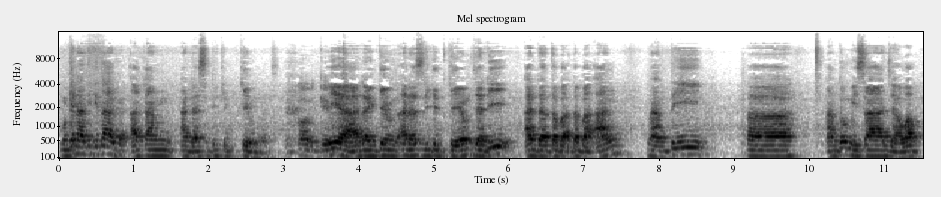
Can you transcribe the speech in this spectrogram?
mungkin nanti kita akan ada sedikit game mas Oh, gitu. iya ada game ada sedikit game jadi ada tebak-tebakan nanti eh antum bisa jawab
